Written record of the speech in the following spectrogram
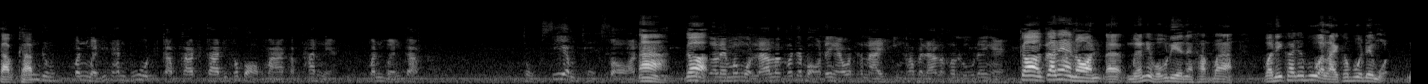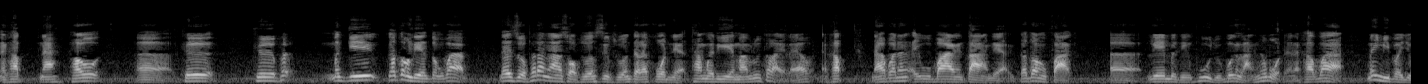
ครับครับ มันดูมันเหมือนที่ท่านพูดกับการการที่เขาบอกมากับท่านเนี่ย มันเหมือนกับ ถูกเสี้ยมถูกสอนอ่าก็ถูอะไรมาหมดแล้วแล้วเขาจะบอกได้ไงว่าทนายทิ้งเขาไปแล้วแล้วเขารู้ได้ไง ก็ก็แน่นอนเอ่อเหมือนที่ผมเรียนนะครับว่า วันนี้เขาจะพูดอะไรเขาพูดได้หมดนะครับนะเขาเอ่อคือคือพระเมื่อกี้ก็ต้องเรียนตรงว่าในส่วนพนักงานสอบสวนสืบสวนแต่ละคนเนี่ยทำคดีมาไม่รู้เท่าไหร่แล้วนะครับนะเพราะฉะนั้นไอ้อุบายต่างๆเนี่ยก็ต้องฝากเอ่อเรียนไปถึงผู้อยู่เบื้องหลังทั้งหมดนะครับว่าไม่มีประโย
